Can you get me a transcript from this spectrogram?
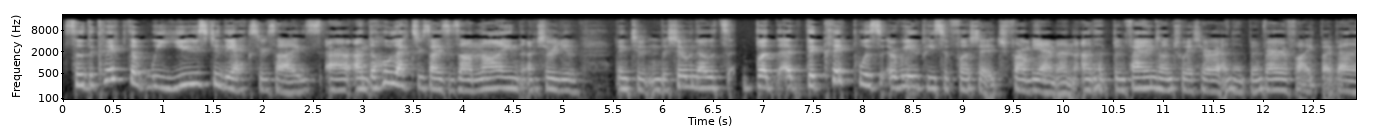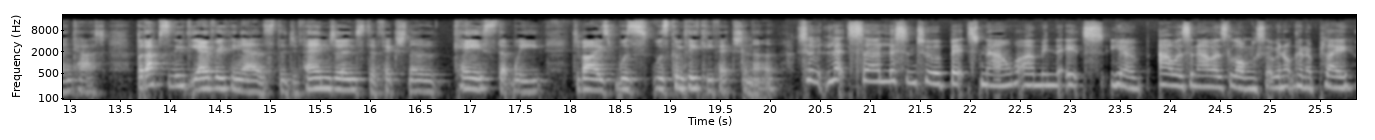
So the clip that we used in the exercise, uh, and the whole exercise is online, I'm sure you'll link to it in the show notes. But uh, the clip was a real piece of footage from Yemen and had been found on Twitter and had been verified by Bellingcat. But absolutely everything else, the defendant, the fictional case that we devised, was was completely fictional. So let's uh, listen to a bit now. I mean, it's you know hours and hours long, so we're not going to play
